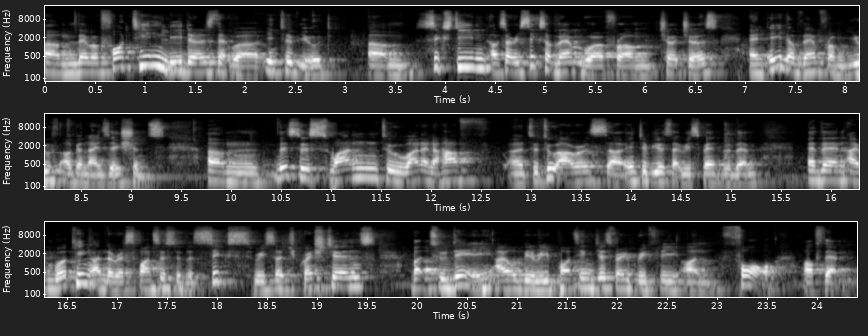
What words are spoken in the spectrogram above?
Um, there were 14 leaders that were interviewed. Um, 16, oh, sorry, six of them were from churches, and eight of them from youth organizations. Um, this is one to one and a half uh, to two hours uh, interviews that we spent with them. And then I'm working on the responses to the six research questions, but today I will be reporting just very briefly on four of them.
